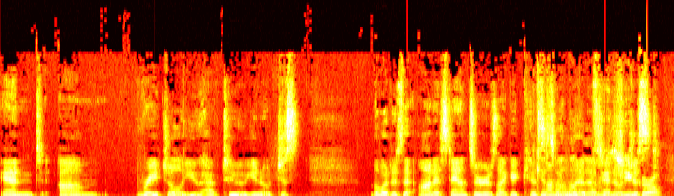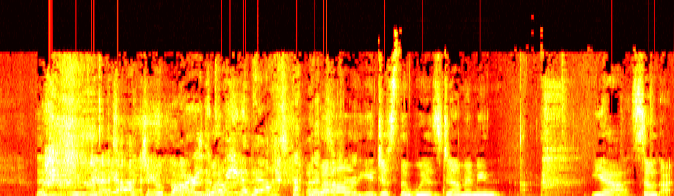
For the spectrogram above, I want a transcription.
and um Rachel you have too you know just what is it honest answer is like a kiss, on, the, lips, you That's know you, just girl. That is you. That's what you embody. you're the queen of that. well, you, just the wisdom. I mean, yeah. So uh,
